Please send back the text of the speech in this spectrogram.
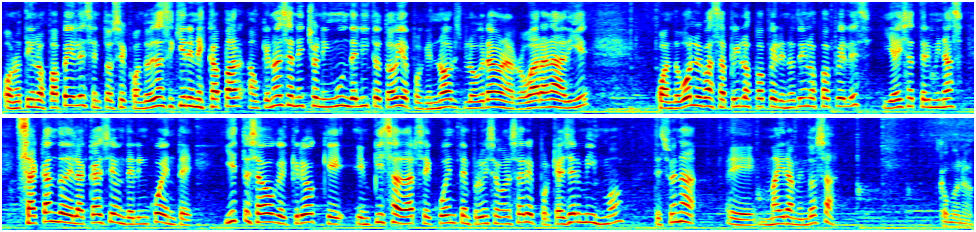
o no tienen los papeles, entonces cuando ya se quieren escapar, aunque no hayan hecho ningún delito todavía porque no lograron robar a nadie, cuando vos le vas a pedir los papeles, no tienen los papeles y ahí ya terminás sacando de la calle a un delincuente. Y esto es algo que creo que empieza a darse cuenta en Provincia de Buenos Aires porque ayer mismo, ¿te suena eh, Mayra Mendoza? ¿Cómo no?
